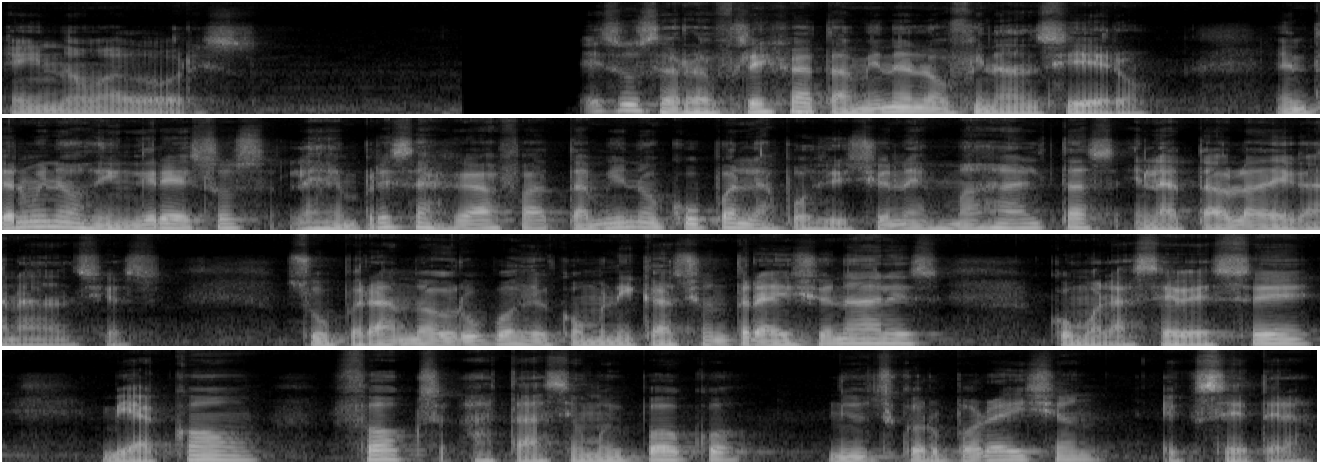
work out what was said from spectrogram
e innovadores. Eso se refleja también en lo financiero. En términos de ingresos, las empresas GAFA también ocupan las posiciones más altas en la tabla de ganancias, superando a grupos de comunicación tradicionales como la CBC, Viacom, Fox hasta hace muy poco, News Corporation, etc.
